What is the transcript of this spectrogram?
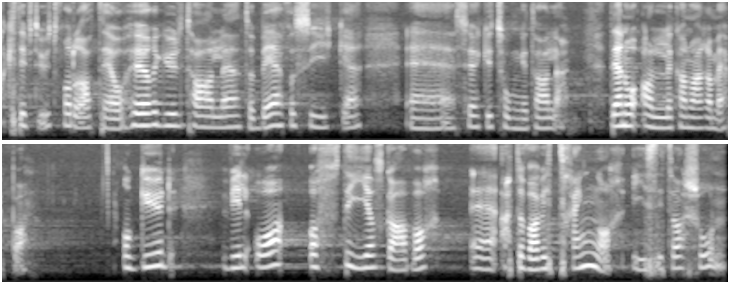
aktivt utfordra til å høre Gud tale, til å be for syke, eh, søke tungetale. Det er noe alle kan være med på. Og Gud vil òg ofte gi oss gaver Eh, etter hva vi trenger i situasjonen.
